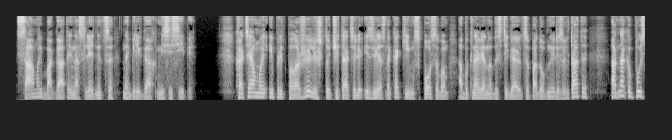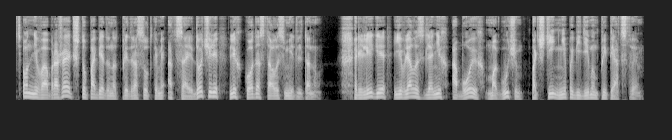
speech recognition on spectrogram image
самой богатой наследницы на берегах Миссисипи. Хотя мы и предположили, что читателю известно, каким способом обыкновенно достигаются подобные результаты, однако пусть он не воображает, что победа над предрассудками отца и дочери легко досталась Мидльтону. Религия являлась для них обоих могучим, почти непобедимым препятствием.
